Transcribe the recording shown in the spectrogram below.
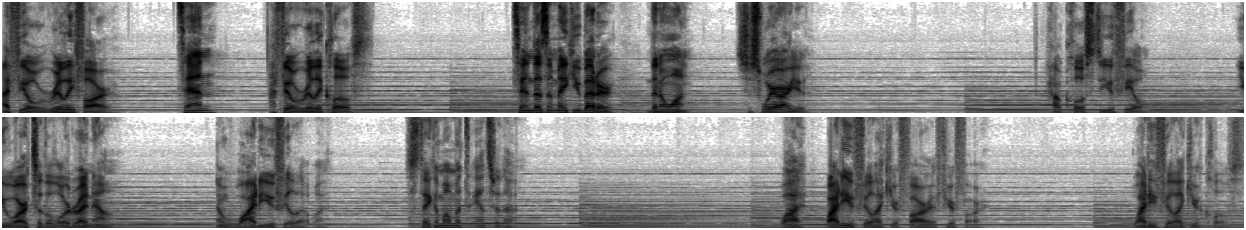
I feel really far. 10, I feel really close. 10 doesn't make you better than a 1. It's just where are you? How close do you feel you are to the Lord right now? And why do you feel that way? Just take a moment to answer that. Why? Why do you feel like you're far if you're far? Why do you feel like you're close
